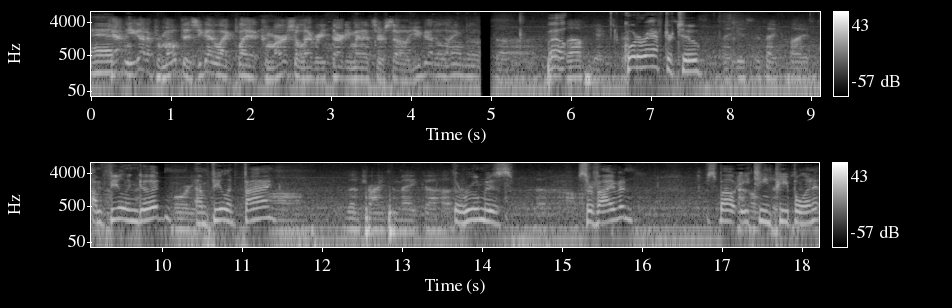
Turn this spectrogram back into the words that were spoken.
And Captain, you got to promote this. You got to like play a commercial every 30 minutes or so. You got to like. Well, quarter after two, that used to take place. I'm feeling good. I'm feeling fine. Um, trying to make uh, The room is uh, surviving. There's about 18 people in it.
